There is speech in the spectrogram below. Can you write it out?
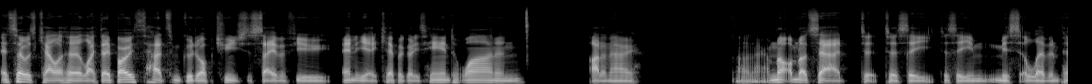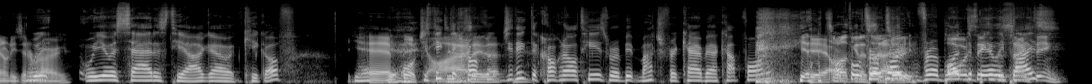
and so was Kelleher. Like they both had some good opportunities to save a few, and yeah, Kepa got his hand to one, and I don't know. I don't know. I'm not. I'm not sad to, to see to see him miss 11 penalties in a We- row. were you as sad as Thiago at kickoff? Yeah, Yeah. poor Do you think the I guy. see croco- do you think the crocodile tears were a bit much for a Carabao Cup final? yeah, Yeah, I I was thought going for to a so bloke, for a I bloke was that barely plays. thing.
